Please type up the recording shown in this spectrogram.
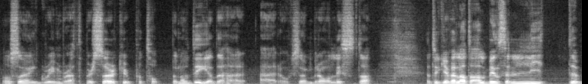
Och så en Grimwrath Berserker på toppen av det. Det här är också en bra lista. Jag tycker väl att Albins är lite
